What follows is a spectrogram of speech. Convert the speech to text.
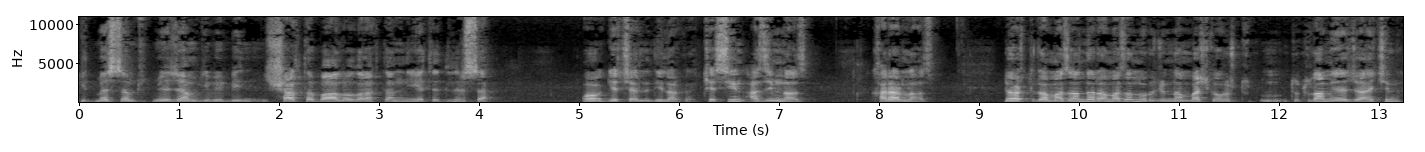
gitmezsem tutmayacağım gibi bir şarta bağlı olaraktan niyet edilirse o geçerli değil arkadaşlar. Kesin azim lazım. Karar lazım. 4. Ramazanda Ramazan orucundan başka oruç tutulamayacağı için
